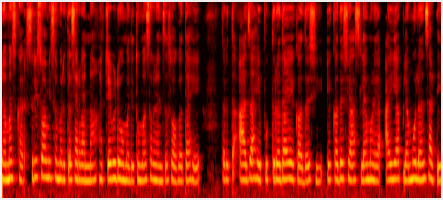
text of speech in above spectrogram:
नमस्कार. श्री स्वामी समर्थ सर्वांना आजच्या व्हिडिओमध्ये तुम्हा सगळ्यांचं स्वागत आहे. तर आज आहे पुत्रदा एकादशी. एकादशी असल्यामुळे आई आपल्या मुलांसाठी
